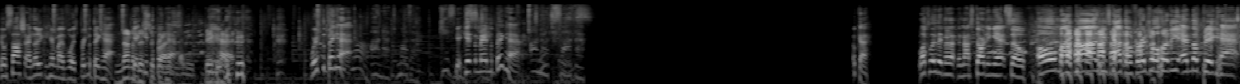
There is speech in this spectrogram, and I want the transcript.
Yo, Sasha, I know you can hear my voice. Bring the big hat. None of Get, this the big surprises me. Big hat. Where's the big hat? Honored mother, give Get, get the man the big hat. Okay. Luckily, they're not, they're not starting yet, so... Oh my god, he's got the Virgil hoodie and the big hat.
